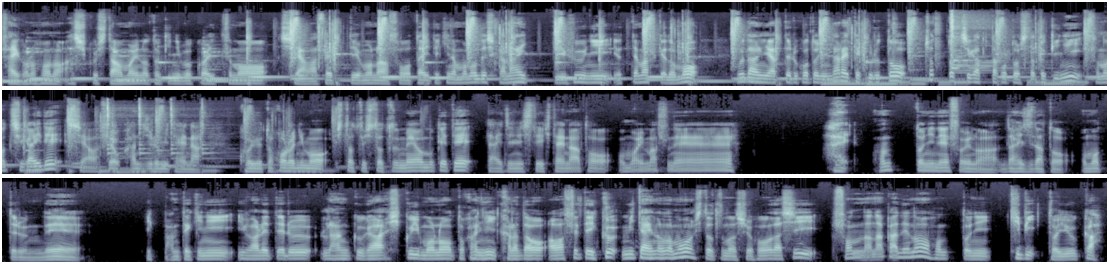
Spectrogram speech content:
最後の方の圧縮した思いの時に僕はいつも幸せっていうものは相対的なものでしかないっていう風に言ってますけども、普段やってることに慣れてくると、ちょっと違ったことをした時にその違いで幸せを感じるみたいな、こういうところにも一つ一つ目を向けて大事にしていきたいなと思いますね。はい。本当にね、そういうのは大事だと思ってるんで、一般的に言われてるランクが低いものとかに体を合わせていくみたいなのも一つの手法だし、そんな中での本当に機微というか、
